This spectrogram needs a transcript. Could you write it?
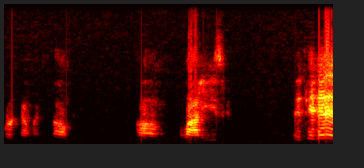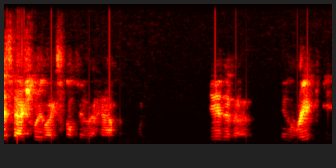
work on myself um, a lot easier. It, it is actually like something that happens when you get in a in Reiki.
